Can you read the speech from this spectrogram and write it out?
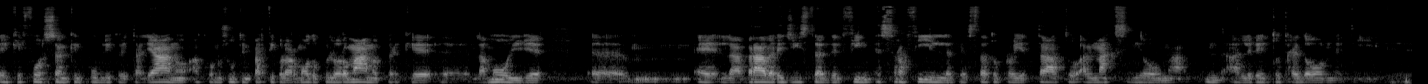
e che forse anche il pubblico italiano ha conosciuto in particolar modo quello romano perché eh, la moglie eh, è la brava regista del film Esrafil che è stato proiettato al Max di Roma all'evento Tre Donne di, eh,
